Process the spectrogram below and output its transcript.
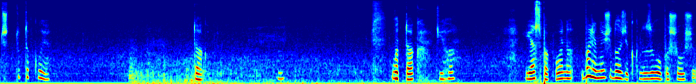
Что такое? Так. Вот так. Тихо. Я спокойно. Блин, ну еще дождик как назло пошел еще.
